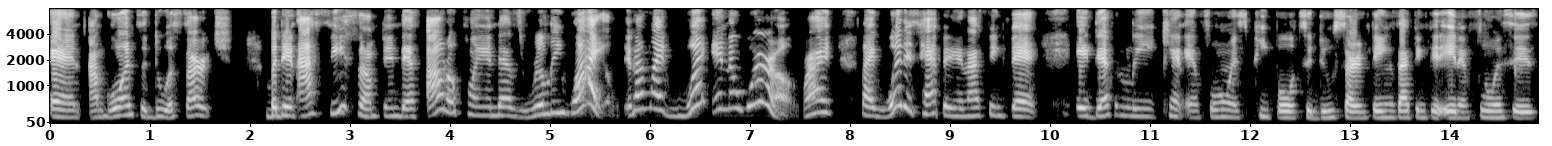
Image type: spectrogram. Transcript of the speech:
and I'm going to do a search, but then I see something that's auto playing that's really wild. And I'm like, what in the world? Right? Like, what is happening? And I think that it definitely can influence people to do certain things. I think that it influences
